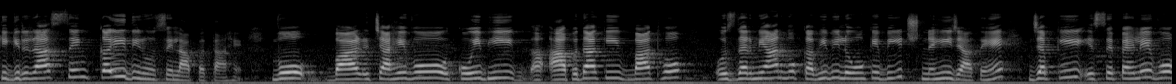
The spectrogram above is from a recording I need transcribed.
कि गिरिराज सिंह कई दिनों से लापता हैं। वो बाढ़, चाहे वो कोई भी आपदा की बात हो, उस दरमियान वो कभी भी लोगों के बीच नहीं जाते हैं, जबकि इससे पहले वो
